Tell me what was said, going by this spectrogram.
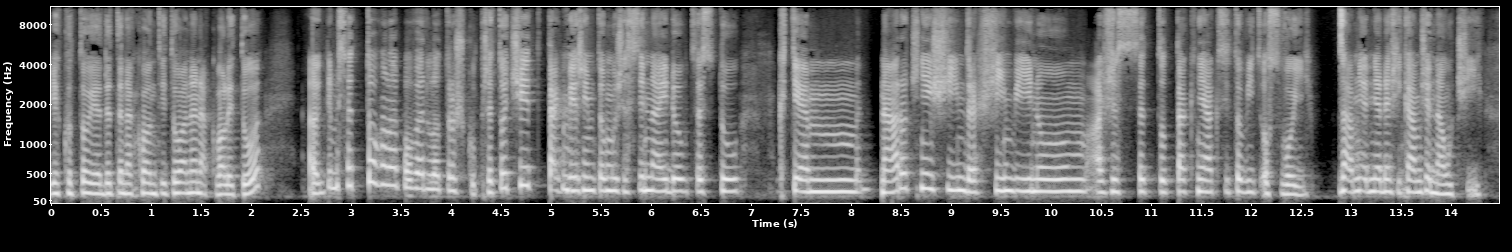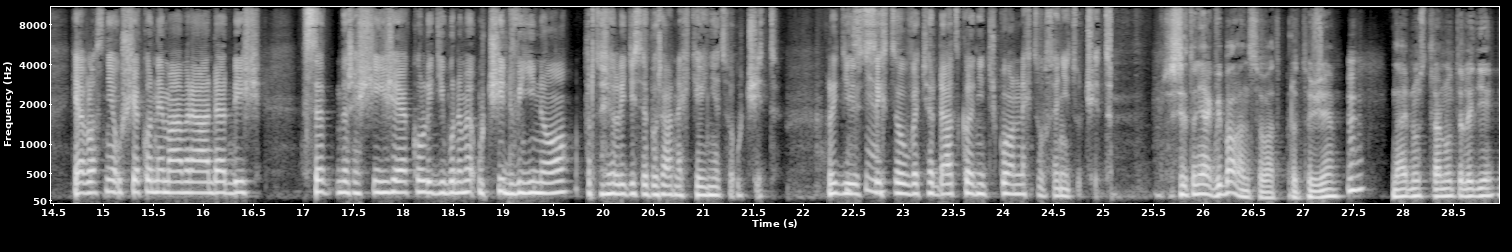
jako to jedete na kvantitu a ne na kvalitu. Ale kdyby se tohle povedlo trošku přetočit, tak věřím tomu, že si najdou cestu k těm náročnějším, dražším vínům a že se to tak nějak si to víc osvojí. Záměrně neříkám, že naučí. Já vlastně už jako nemám ráda, když se řeší, že jako lidi budeme učit víno, protože lidi se pořád nechtějí něco učit. Lidi Jasně. si chcou večer dát skleničku a nechcou se nic učit. Musí si to nějak vybalancovat, protože mm-hmm. na jednu stranu ty lidi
